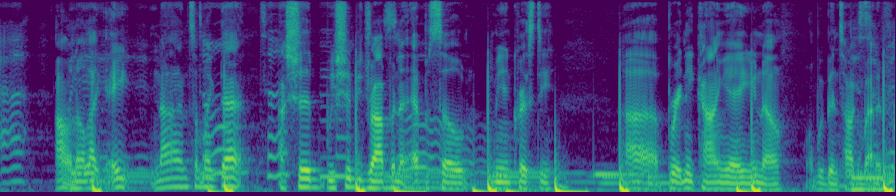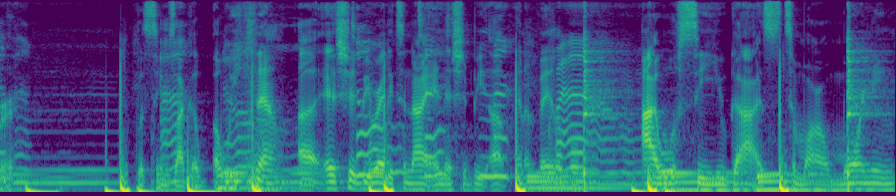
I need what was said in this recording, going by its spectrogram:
I don't know, like eight, nine, something like that. I should we should be dropping an episode, me and Christy. Uh Brittany, Kanye, you know, we've been talking about it for what seems like a, a week now. Uh it should be ready tonight and it should be up and available. I will see you guys tomorrow morning.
